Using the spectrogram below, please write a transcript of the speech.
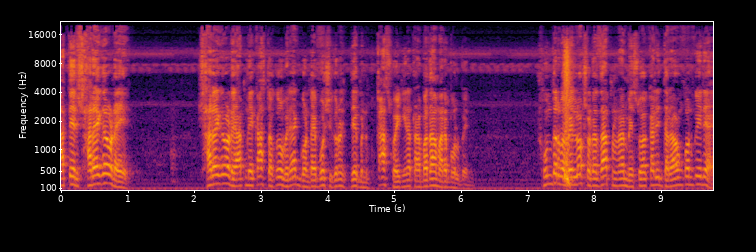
রাতের সাড়ে এগারোটায়। সাড়ে এগারোটায় আপনি কাজটা করবেন, এক ঘন্টায় বসে করে দেখবেন কাজ হয় কিনা তার বাদে আমারে বলবেন। সুন্দরভাবে লক্ষ্যটা যা আপনারা মেসোয়া কালির দ্বারা অঙ্কন করে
